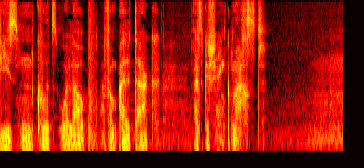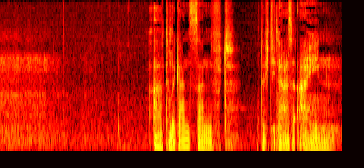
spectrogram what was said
diesen Kurzurlaub vom Alltag als Geschenk machst. Atme ganz sanft durch die Nase ein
